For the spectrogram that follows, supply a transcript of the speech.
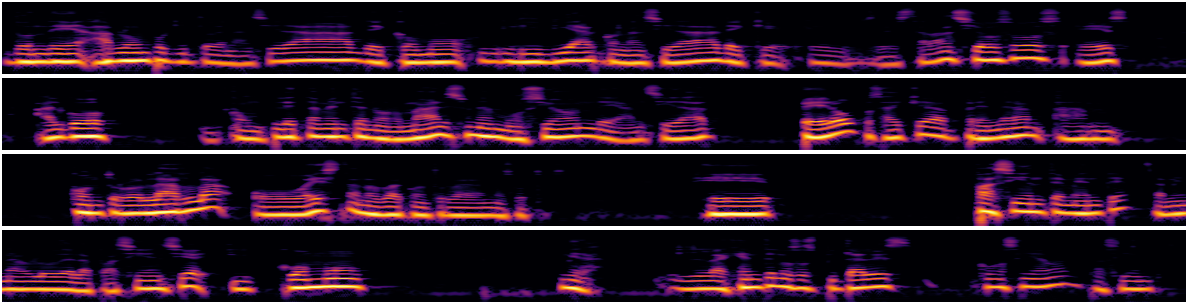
donde hablo un poquito de la ansiedad, de cómo lidiar con la ansiedad, de que estar ansiosos es algo completamente normal, es una emoción de ansiedad, pero pues hay que aprender a, controlarla o esta nos va a controlar a nosotros. Eh, pacientemente, también hablo de la paciencia y cómo, mira, la gente en los hospitales, ¿cómo se llaman? Pacientes.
